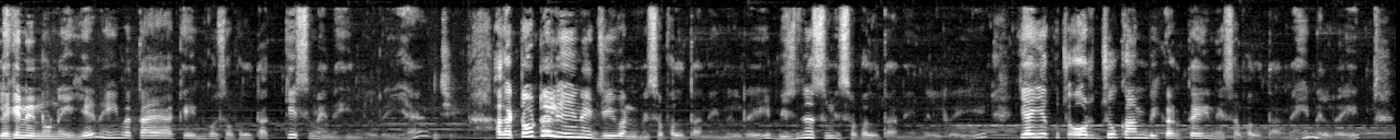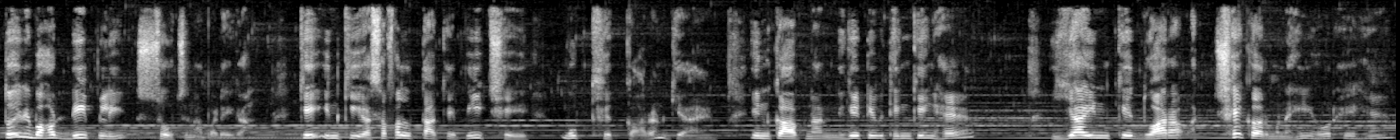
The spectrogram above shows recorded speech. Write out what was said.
लेकिन इन्होंने ये नहीं बताया कि इनको सफलता किसमें नहीं मिल रही है। जी। अगर टोटली इन्हें जीवन में सफलता नहीं मिल रही बिज़नेस में सफलता नहीं मिल रही या ये कुछ और जो काम भी करते हैं, इन्हें सफलता नहीं मिल रही तो इन्हें बहुत डीपली सोचना पड़ेगा कि इनकी असफलता के पीछे मुख्य कारण क्या है। इनका अपना निगेटिव थिंकिंग है या इनके द्वारा अच्छे कर्म नहीं हो रहे हैं।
